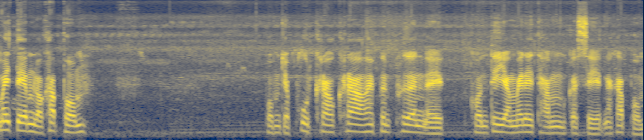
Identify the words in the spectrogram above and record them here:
ไม่เต็มหรอกครับผม ผมจะพูดคร่าวๆให้เพื่อนๆไอ้ คนที่ยังไม่ได้ทำเกษตรนะครับผม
